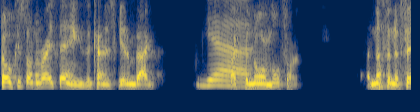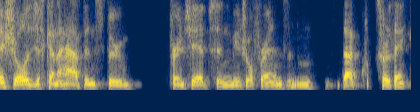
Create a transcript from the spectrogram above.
focused on the right things and kind of just get them back yeah back to normal sort of. nothing official it just kind of happens through friendships and mutual friends and that sort of thing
